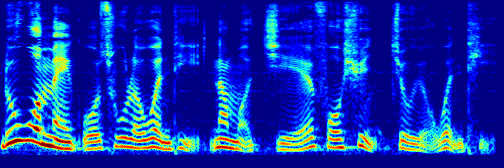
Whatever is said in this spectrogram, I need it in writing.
如果美国出了问题，那么杰弗逊就有问题。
